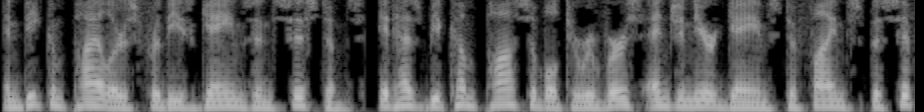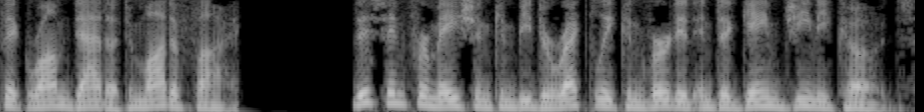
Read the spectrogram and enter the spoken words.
and decompilers for these games and systems, it has become possible to reverse engineer games to find specific ROM data to modify. This information can be directly converted into Game Genie codes.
